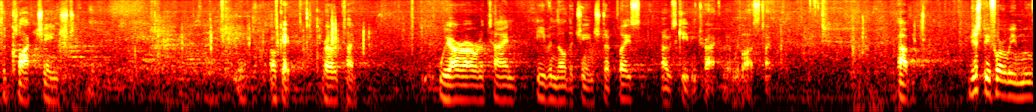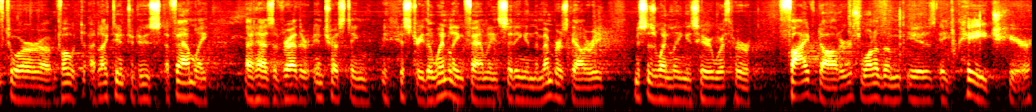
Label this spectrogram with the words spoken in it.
The clock changed. Okay, we're out of time. We are out of time, even though the change took place. I was keeping track of it. We lost time. Uh, just before we move to our uh, vote, I'd like to introduce a family that has a rather interesting history. The Wendling family is sitting in the members gallery. Mrs. Wendling is here with her five daughters. One of them is a page here.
